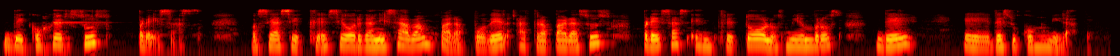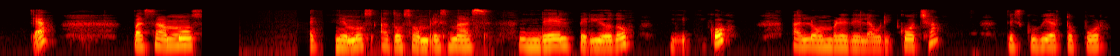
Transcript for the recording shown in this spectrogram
de coger sus presas o sea, se, se organizaban para poder atrapar a sus presas entre todos los miembros de, eh, su comunidad. ¿Ya? Pasamos, tenemos a dos hombres más del periodo lítico, al hombre de la Uricocha, descubierto por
